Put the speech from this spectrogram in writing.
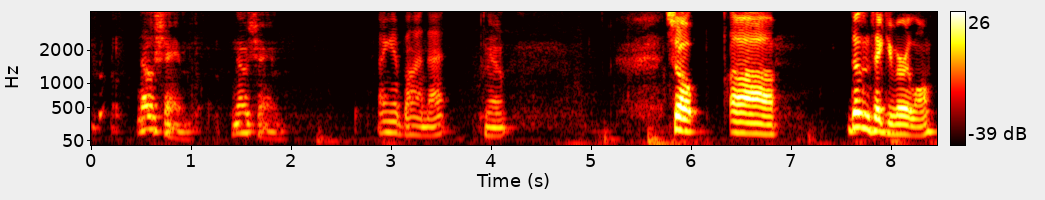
no shame. No shame. I can get behind that. Yeah. So, uh, doesn't take you very long.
